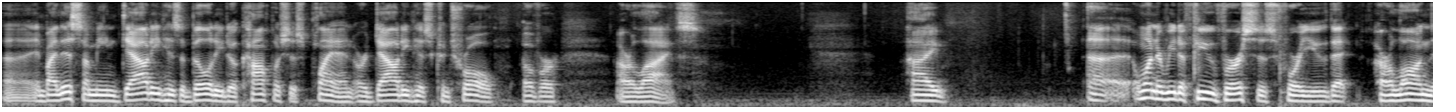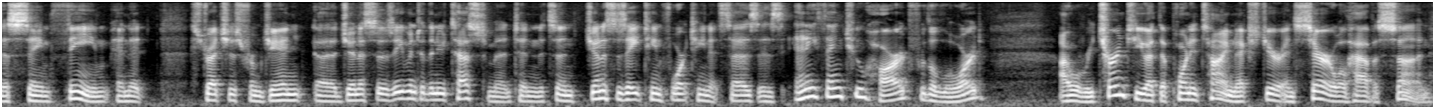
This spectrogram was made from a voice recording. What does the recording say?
Uh, and by this I mean doubting His ability to accomplish His plan or doubting His control over our lives. I uh, want to read a few verses for you that are along this same theme, and it stretches from Jan, uh, Genesis even to the New Testament. And it's in Genesis 18:14. It says, "Is anything too hard for the Lord? I will return to you at the appointed time next year, and Sarah will have a son."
